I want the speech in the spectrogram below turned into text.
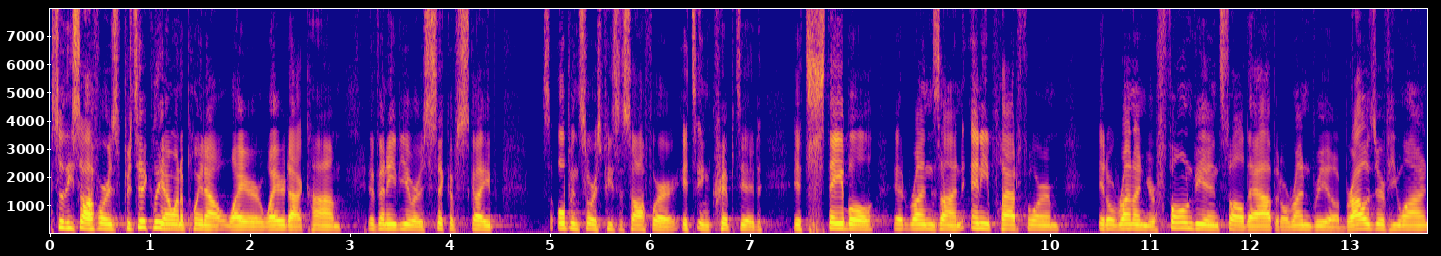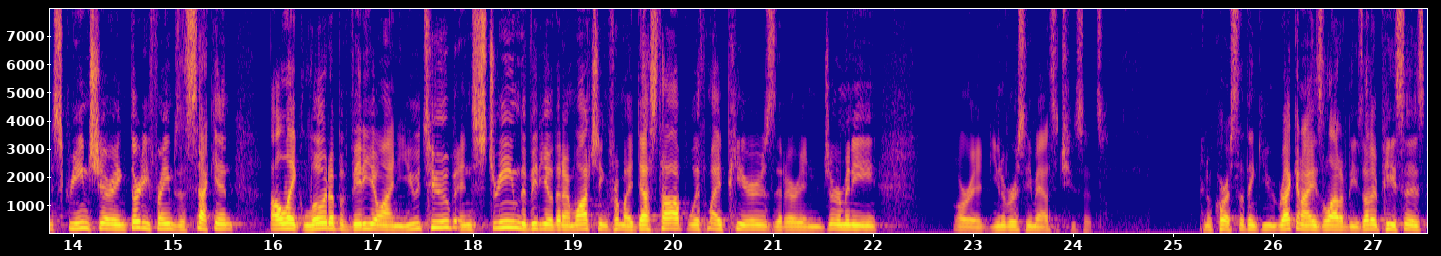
So these softwares, particularly I want to point out Wire, Wire.com. If any of you are sick of Skype, it's an open source piece of software. It's encrypted, it's stable, it runs on any platform. It'll run on your phone via installed app. It'll run via a browser if you want. Screen sharing, 30 frames a second. I'll like load up a video on YouTube and stream the video that I'm watching from my desktop with my peers that are in Germany or at University of Massachusetts. And of course, I think you recognize a lot of these other pieces,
